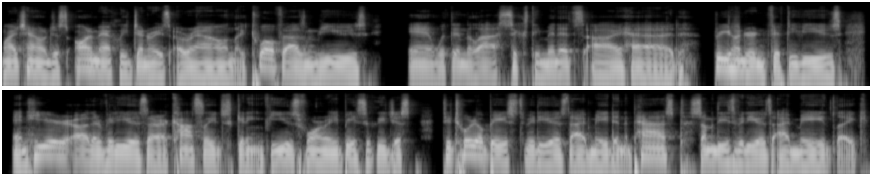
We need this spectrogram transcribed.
my channel just automatically generates around like 12,000 views and within the last 60 minutes i had 350 views. And here are their videos that are constantly just getting views for me basically just tutorial based videos that i've made in the past. Some of these videos i made like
